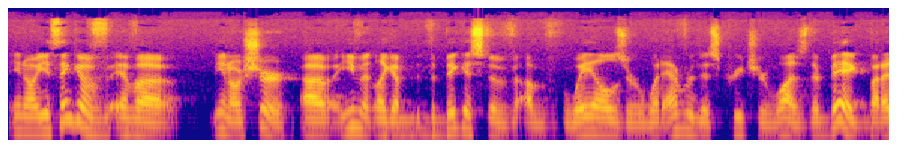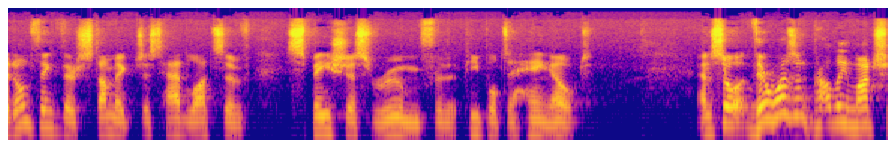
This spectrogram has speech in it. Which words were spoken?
You know, you think of, of a, you know, sure, uh, even like a, the biggest of, of whales or whatever this creature was. They're big, but I don't think their stomach just had lots of spacious room for the people to hang out. And so there wasn't probably much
